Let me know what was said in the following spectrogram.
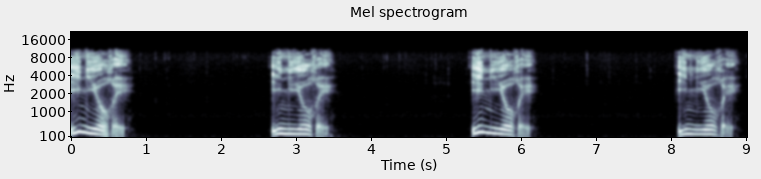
ignorer, ignorer, ignorer, ignorer.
